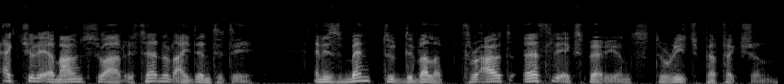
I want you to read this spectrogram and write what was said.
actually amounts to our eternal identity and is meant to develop throughout earthly experience to reach perfection.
